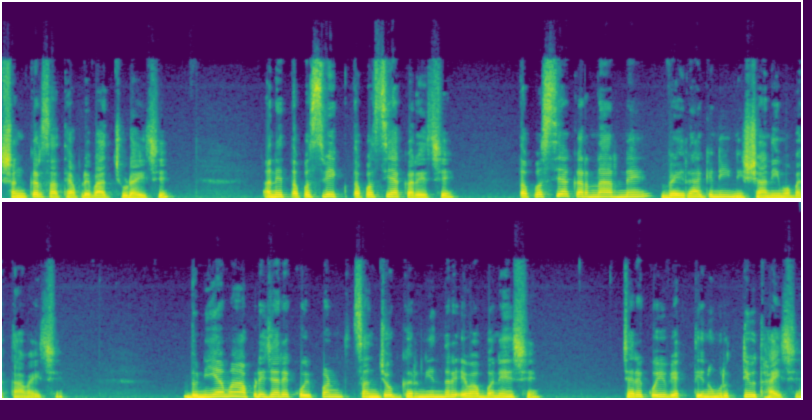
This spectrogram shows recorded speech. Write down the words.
શંકર સાથે આપણે વાત જોડાય છે. અને તપસ્વી તપસ્યા કરે છે. તપસ્યા કરનારને વૈરાગ્યની નિશાનીમાં બતાવાય છે. દુનિયામાં આપણે જ્યારે કોઈ પણ સંજોગ ઘરની અંદર એવા બને છે જ્યારે કોઈ વ્યક્તિનું મૃત્યુ થાય છે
